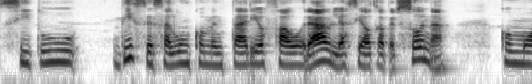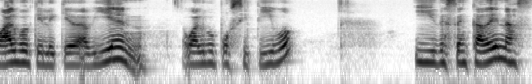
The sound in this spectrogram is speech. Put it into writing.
si tú dices algún comentario favorable hacia otra persona, como algo que le queda bien o algo positivo, y desencadenas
